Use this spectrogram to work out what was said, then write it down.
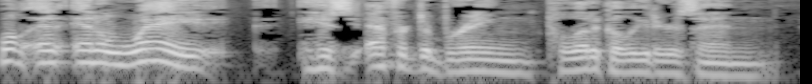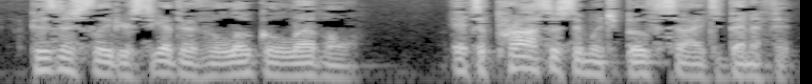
Well, in, in a way, his effort to bring political leaders and business leaders together at the local level, it's a process in which both sides benefit.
